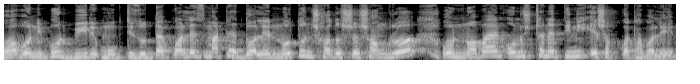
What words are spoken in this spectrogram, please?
ভবনীপুর বীর মুক্তিযোদ্ধা কলেজ মাঠে দলের নতুন সদস্য সংগ্রহ ও নবায়ন অনুষ্ঠানে তিনি এসব কথা বলেন।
